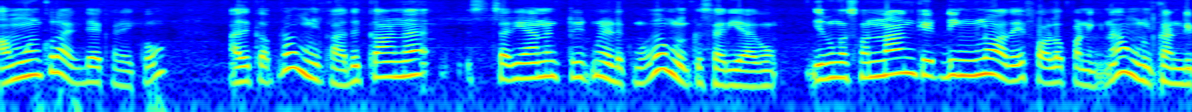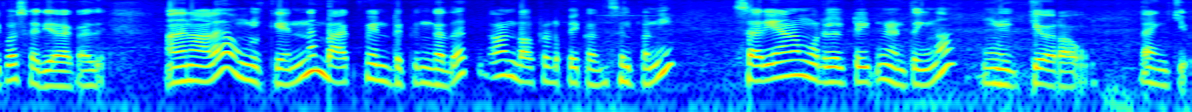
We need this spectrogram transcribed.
அவங்களுக்கும் ஒரு ஐடியா கிடைக்கும். அதுக்கப்புறம் உங்களுக்கு அதுக்கான சரியான ட்ரீட்மெண்ட் எடுக்கும்போது உங்களுக்கு சரியாகும். இவங்க சொன்னாங்க கேட்டிங்களும் அதே ஃபாலோ பண்ணிங்கன்னா உங்களுக்கு கண்டிப்பாக சரியாகாது. அதனால் உங்களுக்கு என்ன பேக் பெயின் இருக்குங்கிறத நான் டாக்டர்கிட்ட போய் கன்சல்ட் பண்ணி சரியான முறையில் ட்ரீட்மெண்ட் எடுத்திங்கன்னா உங்களுக்கு க்யூர் ஆகும். தேங்க்யூ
